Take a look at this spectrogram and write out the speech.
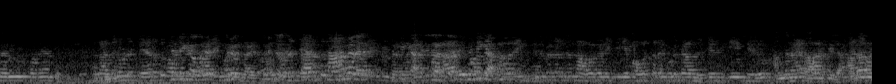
കാര്യങ്ങൾ പറയാൻ പറ്റില്ല. അങ്ങനെ സാധിക്കില്ല. അതാണ്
